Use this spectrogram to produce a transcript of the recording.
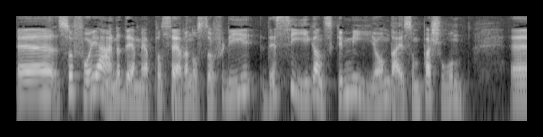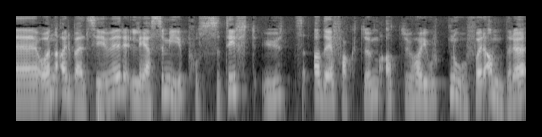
Eh, så få gjerne det med på CV-en også, fordi det sier ganske mye om deg som person. Eh, og en arbeidsgiver leser mye positivt ut av det faktum at du har gjort noe for andre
